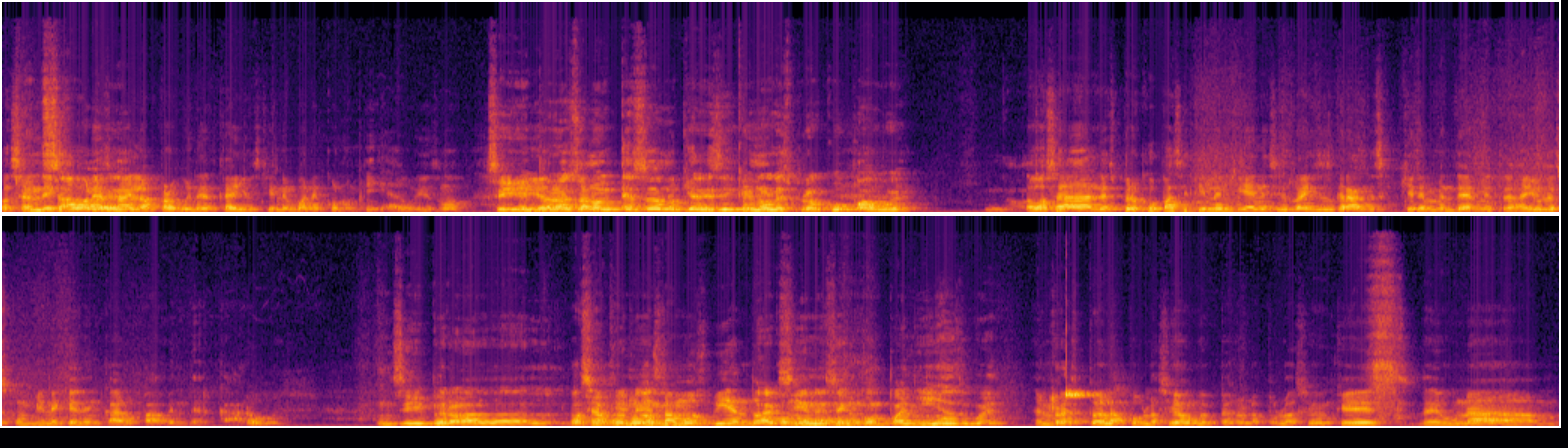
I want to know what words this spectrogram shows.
O sea, ¿Quién Nick sabe? Forest, Highland Park, Winnetka, ellos tienen buena economía, güey. eso- Sí, pero eso están- no, eso no quiere decir que no les preocupa, güey. No. O sea, les preocupa si tienen bienes y raíces grandes que quieren vender, mientras a ellos les conviene que den caro para vender caro, güey. Sí, pero al, al- O sea, nosotros lo estamos viendo acciones como- en compañías, güey. El resto de la población, güey, pero la población que es de una mm,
